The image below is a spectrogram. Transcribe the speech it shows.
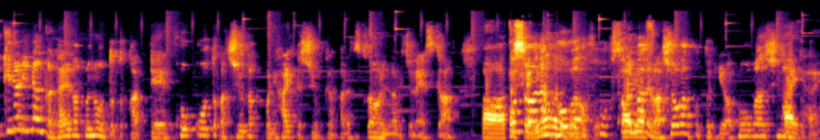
いきなりなんか大学ノートとかって、高校とか中学校に入った瞬間から使うようになるじゃないですか。ああ、確かにそれまでは小学校の時は方眼紙ノートとか、はい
